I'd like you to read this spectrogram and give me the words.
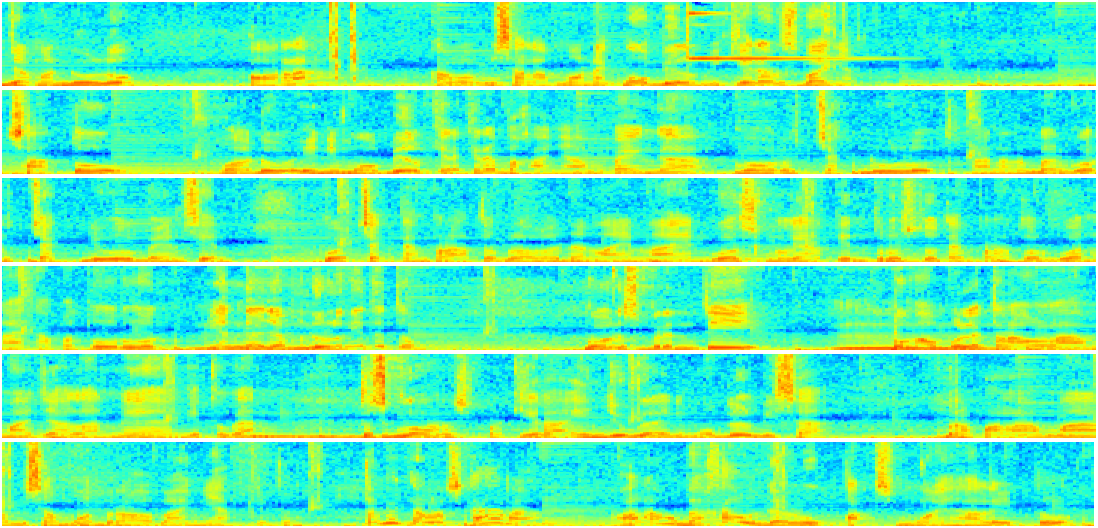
Zaman dulu orang kalau misalnya mau naik mobil mikirnya harus banyak. Satu waduh ini mobil kira-kira bakal nyampe nggak? Gue harus cek dulu tekanan ban gue harus cek dulu bensin gue cek temperatur bla bla dan lain-lain. Gue harus ngeliatin terus tuh temperatur gue naik apa turun. Ini nggak zaman dulu gitu tuh. Gue harus berhenti. Gue nggak boleh terlalu lama jalannya gitu kan. Terus gue harus perkirain juga ini mobil bisa berapa lama bisa muat berapa banyak gitu. Tapi kalau sekarang orang bakal udah lupa semua hal itu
